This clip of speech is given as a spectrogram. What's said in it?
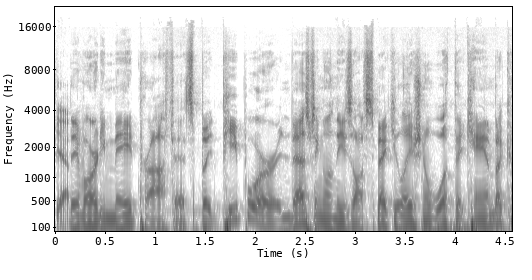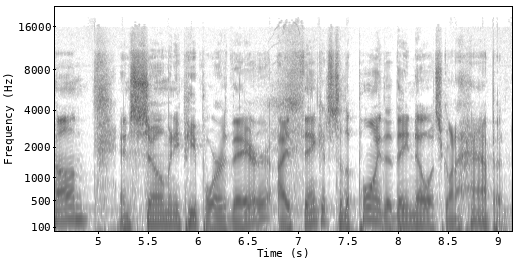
Yeah. They've already made profits, but people are investing on these off speculation of what they can become, and so many people are there. I think it's to the point that they know what's going to happen.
